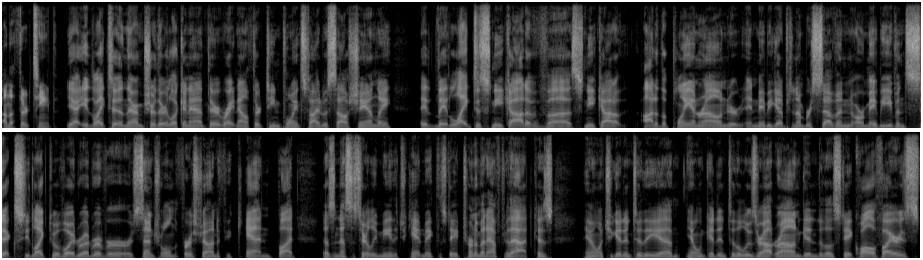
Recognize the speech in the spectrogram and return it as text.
on the 13th. Yeah, you'd like to, and I'm sure they're looking at. They're right now 13 points tied with South Shanley. They, they'd like to sneak out of uh, sneak out of out of the playing round, or and maybe get up to number seven, or maybe even six. You'd like to avoid Red River or Central in the first round if you can, but doesn't necessarily mean that you can't make the state tournament after that because. You know, once you get into the uh, you know get into the loser out round, get into those state qualifiers,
